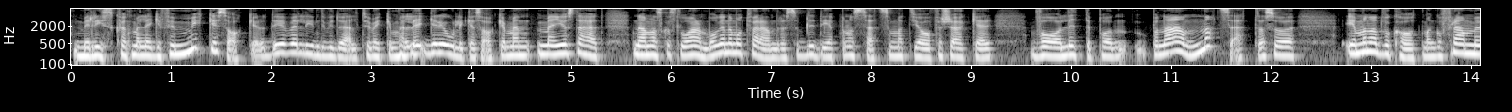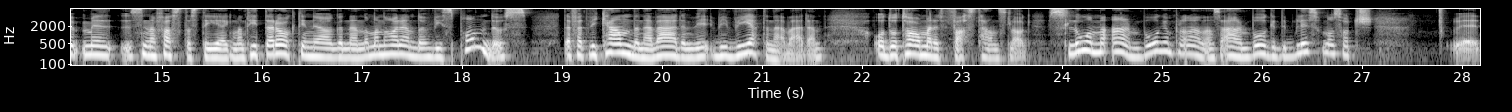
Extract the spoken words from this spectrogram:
med risk för att man lägger för mycket saker. Och det är väl individuellt hur mycket man lägger i olika saker. Men, men just det här att när man ska slå armbågarna mot varandra så blir det på något sätt som att jag försöker vara lite på, en, på något annat sätt. Alltså, är man advokat, man går fram med, sina fasta steg, man tittar rakt in i ögonen och man har ändå en viss pondus. Därför att vi kan den här världen, vi, vi vet den här världen. Och då tar man ett fast handslag. Slå med armbågen på någon annans armbåge, det blir som någon sorts eh,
